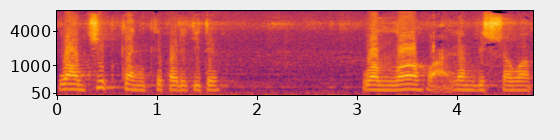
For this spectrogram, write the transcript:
wajibkan kepada kita wallahu a'lam bisawab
